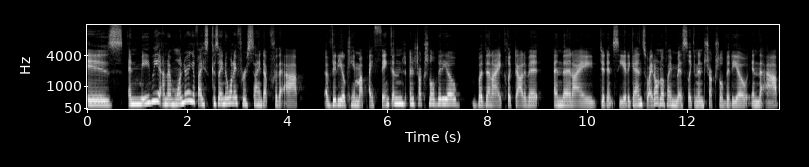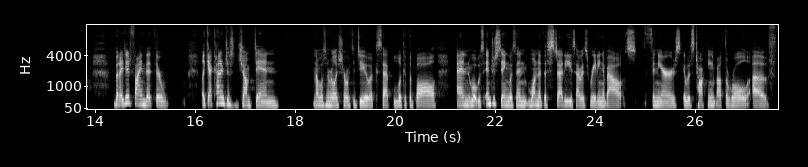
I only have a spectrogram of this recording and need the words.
is, and maybe, and I'm wondering if I, because I know when I first signed up for the app, a video came up, I think an, instructional video, but then I clicked out of it and then I didn't see it again. So I don't know if I missed like an instructional video in the app, but I did find that there, like, I kind of just jumped in and I wasn't really sure what to do except look at the ball. And what was interesting was in one of the studies I was reading about FNIRS, it was talking about the role of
